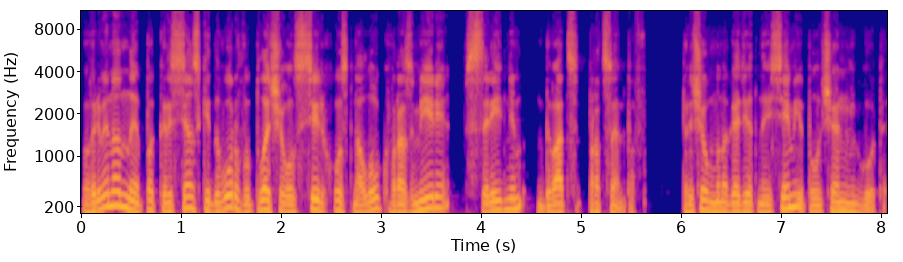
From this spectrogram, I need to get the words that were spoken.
Во времена НЭПа крестьянский двор выплачивал сельхозналог в размере в среднем 20%, причем многодетные семьи получали льготы.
